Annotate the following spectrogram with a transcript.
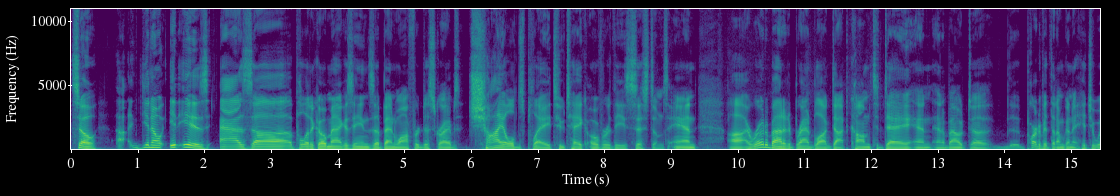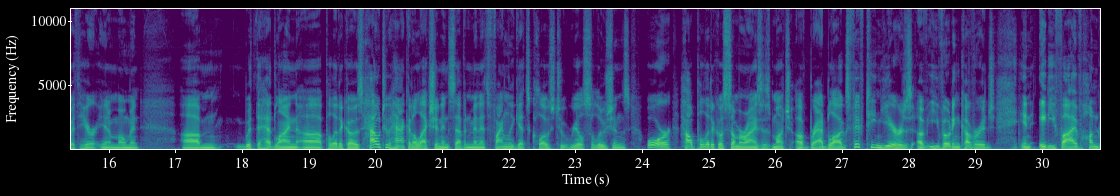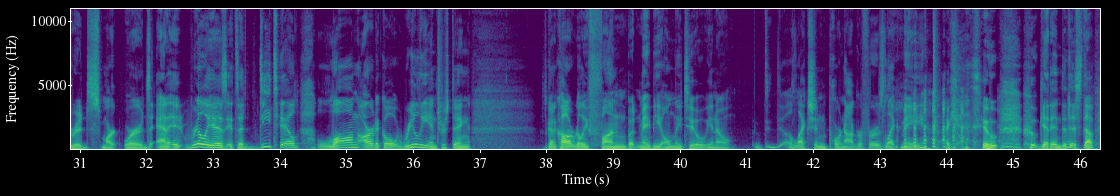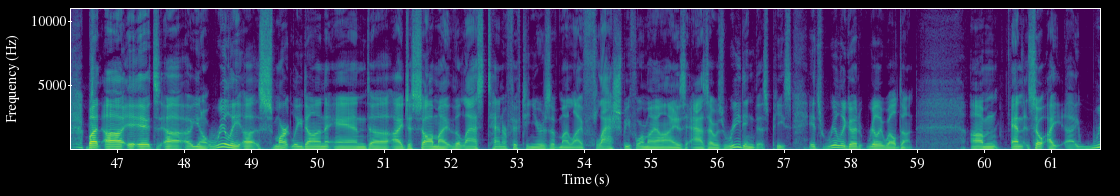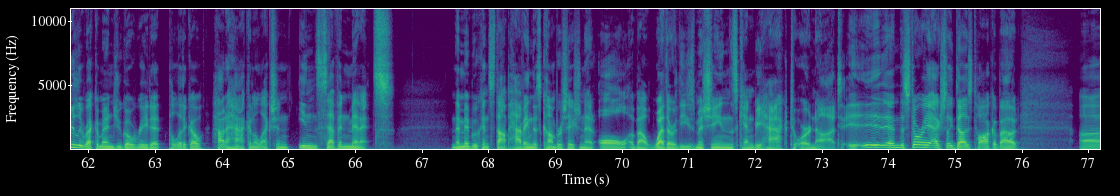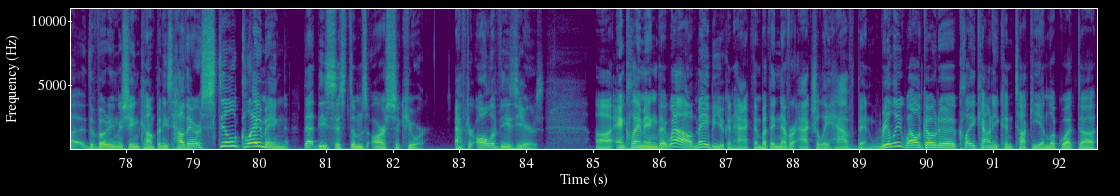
So, uh, you know, it is, as uh, Politico magazine's uh, Ben Wofford describes, child's play to take over these systems. And uh, I wrote about it at bradblog.com today and, and about uh, part of it that I'm going to hit you with here in a moment. Um, with the headline uh, Politico's How to Hack an Election in Seven Minutes Finally Gets Close to Real Solutions, or how Politico summarizes much of Brad Blog's 15 years of e voting coverage in 8,500 smart words. And it really is, it's a detailed, long article, really interesting. I was going to call it really fun, but maybe only to, you know, election pornographers like me guess, who who get into this stuff. But uh, it- it's uh, you know really uh, smartly done. And uh, I just saw my the last 10 or 15 years of my life flash before my eyes as I was reading this piece. It's really good really well done. Um, and so I, I really recommend you go read it. Politico How to Hack an Election in Seven Minutes and then maybe we can stop having this conversation at all about whether these machines can be hacked or not. I- I- and the story actually does talk about uh, the voting machine companies, how they are still claiming that these systems are secure after all of these years. Uh, and claiming that, well, maybe you can hack them, but they never actually have been. Really? Well, go to Clay County, Kentucky, and look what uh,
